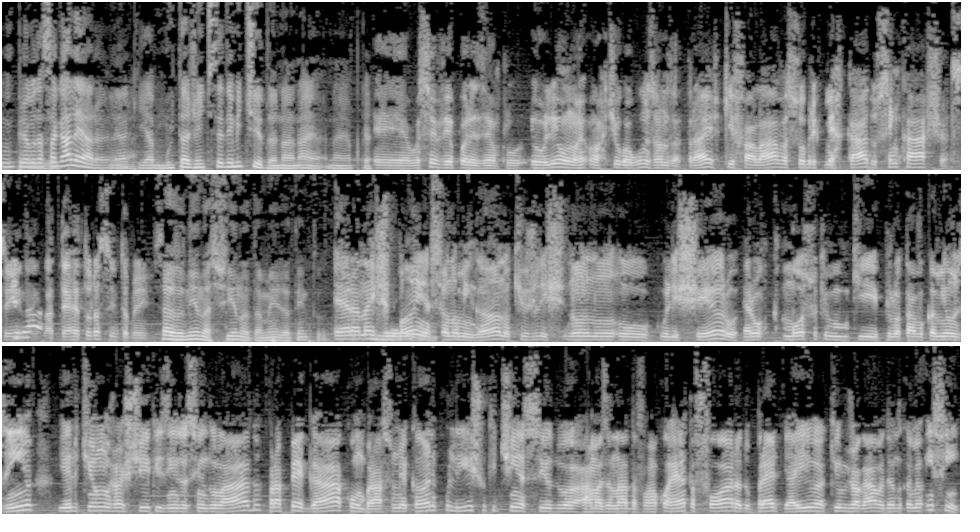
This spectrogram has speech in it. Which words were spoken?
o emprego dessa galera, né? É. Que ia muita gente ser demitida na, na, na época. É, você vê, por exemplo, eu li um, um artigo alguns anos atrás que falava sobre mercado sem caixa. Sim, na Inglaterra é tudo assim também. Estados Unidos, na China também já tem tudo. Era na Espanha, se eu não me engano, que os lix... no, no- o, o lixeiro era um moço que, que pilotava o caminhãozinho e ele tinha um joystickzinho assim do lado pra pegar com o braço mecânico o lixo que tinha sido armazenado da forma correta fora do prédio e aí aquilo jogava dentro do caminhão. Enfim,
